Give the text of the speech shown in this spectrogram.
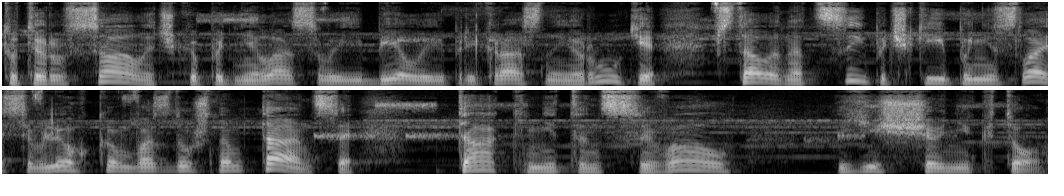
Тут и русалочка подняла свои белые прекрасные руки, встала на цыпочки и понеслась в легком воздушном танце. Так не танцевал еще никто.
